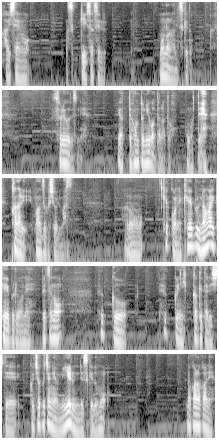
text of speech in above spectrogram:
配線をスッキリさせるものなんですけど、それをですね、やって本当に良かったなと思って、かなり満足しております。あの、結構ね、ケーブル、長いケーブルをね、別のフックを、フックに引っ掛けたりして、ぐちゃぐちゃには見えるんですけども、なかなかね、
